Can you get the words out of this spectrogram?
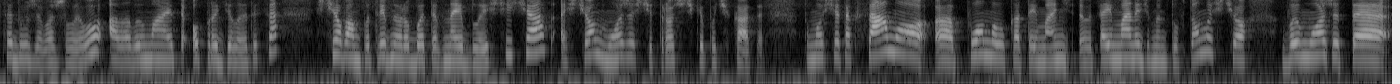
Це дуже важливо, але ви маєте оприділитися, що вам потрібно робити в найближчий час, а що може ще трошечки почекати. Тому що так само е, помилка тайм-менеджменту в тому, що ви можете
